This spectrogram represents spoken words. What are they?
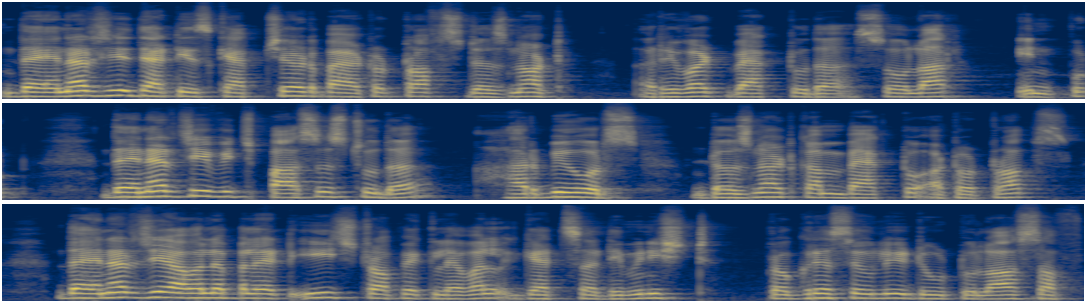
The energy that is captured by autotrophs does not revert back to the solar input. The energy which passes to the herbivores does not come back to autotrophs. The energy available at each trophic level gets uh, diminished progressively due to loss of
